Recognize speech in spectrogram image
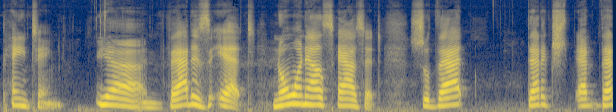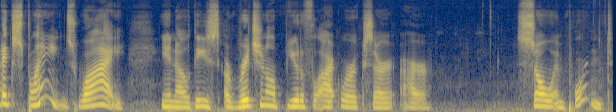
painting, yeah. and that is it. No one else has it. So that that ex- that explains why you know these original beautiful artworks are are so important.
